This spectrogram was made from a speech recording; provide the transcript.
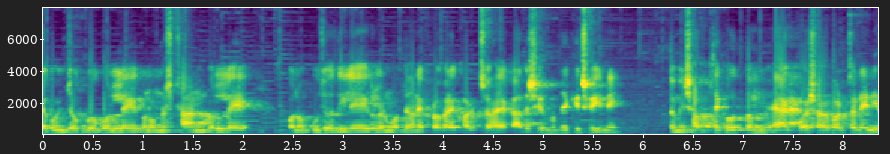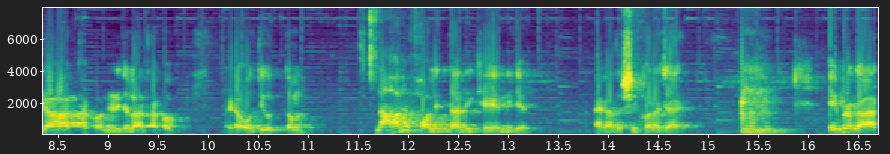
এরকম যজ্ঞ করলে, কোনো অনুষ্ঠান করলে, কোনো পুজো দিলে এগুলোর মধ্যে অনেক প্রকারের খরচ হয়। একাদশীর মধ্যে কিছুই নেই। তুমি সব থেকে উত্তম, এক পয়সার খরচ নেই, নিরাহার থাকো, নির্জলা থাকো, এটা অতি উত্তম। না হলে ফল ইত্যাদি খেয়ে নিজের একাদশী করা যায়। এই প্রকার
